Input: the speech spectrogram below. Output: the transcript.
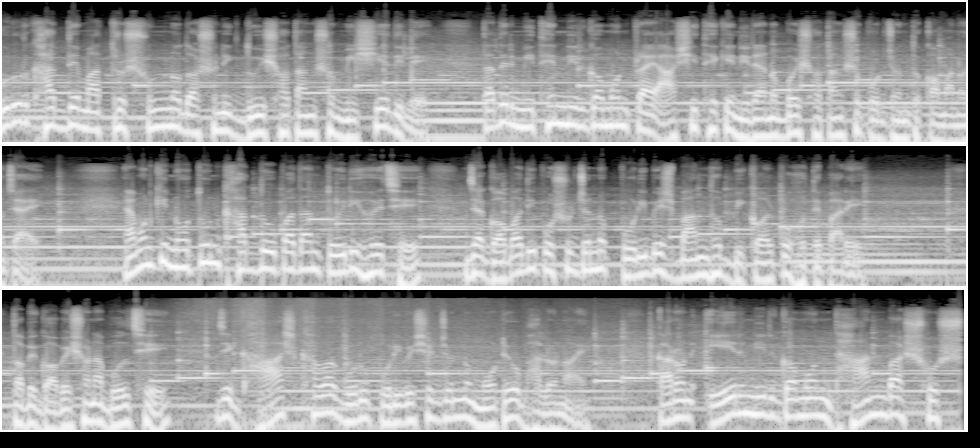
গুরুর খাদ্যে মাত্র শূন্য দশমিক দুই শতাংশ মিশিয়ে দিলে তাদের মিথেন নির্গমন প্রায় আশি থেকে নিরানব্বই শতাংশ পর্যন্ত কমানো যায়। এমনকি নতুন খাদ্য উপাদান তৈরি হয়েছে যা গবাদি পশুর জন্য পরিবেশ বান্ধব বিকল্প হতে পারে। তবে গবেষণা বলছে যে ঘাস খাওয়া গরু পরিবেশের জন্য মোটেও ভালো নয়। কারণ এর নির্গমন ধান বা শস্য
